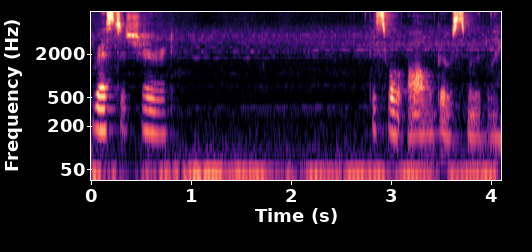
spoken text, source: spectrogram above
Rest assured, this will all go smoothly.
